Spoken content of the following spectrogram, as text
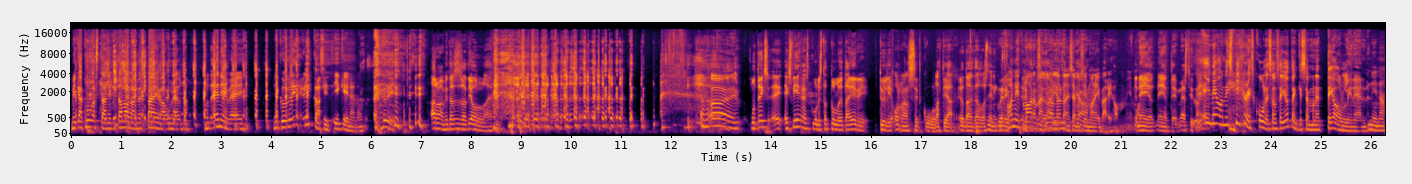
mikä kuulostaa niin kuin tavallaan myös päiväunelta. Mutta anyway, niin kuin li- likasit ikinä. Niin kuin. Hyi. Arvaa, mitä sä saat joululahjaksi. Oi. Mutta eikö, eikö vihreästä kuulista tullut jotain eri tyyli oranssit kuulat ja jotain tällaisia niin kuin eri... On niitä Joo, no jotain niin, semmoisia monivärihommia. Ja ne ei, ne ei ole teidän mielestä No hyviä. ei ne ole, niissä vihreissä kuulissa on se jotenkin semmoinen teollinen, Niin on.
